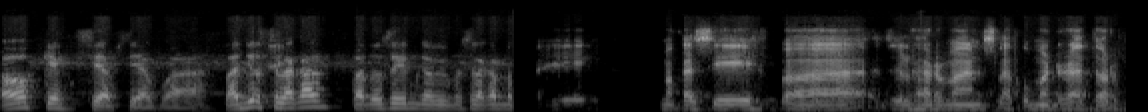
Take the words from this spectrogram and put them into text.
Oke, siap-siap Pak. Lanjut silakan Pak Tusin, kami persilakan. Baik. Terima kasih Pak Zulharman selaku moderator.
